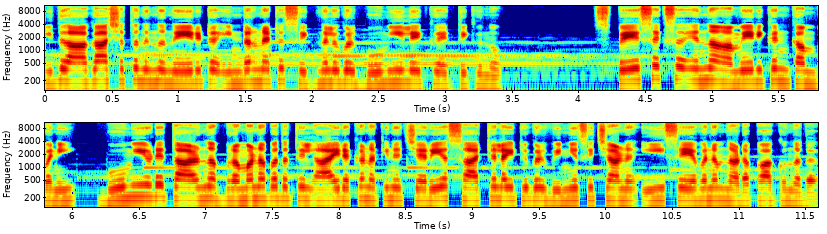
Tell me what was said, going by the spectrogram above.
ഇത് ആകാശത്ത് നിന്ന് നേരിട്ട് ഇന്റർനെറ്റ് സിഗ്നലുകൾ ഭൂമിയിലേക്ക് എത്തിക്കുന്നു. സ്പേസ് എക്സ് എന്ന അമേരിക്കൻ കമ്പനി ഭൂമിയുടെ താഴ്ന്ന ഭ്രമണപഥത്തിൽ ആയിരക്കണക്കിന് ചെറിയ സാറ്റലൈറ്റുകൾ വിന്യസിച്ചാണ് ഈ സേവനം നടപ്പാക്കുന്നത്.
